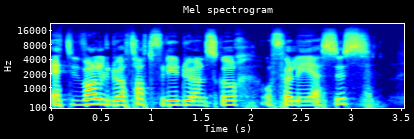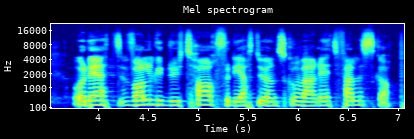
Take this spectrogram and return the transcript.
et valg du har tatt fordi du ønsker å følge Jesus. Og det er et valg du tar fordi at du ønsker å være i et fellesskap.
